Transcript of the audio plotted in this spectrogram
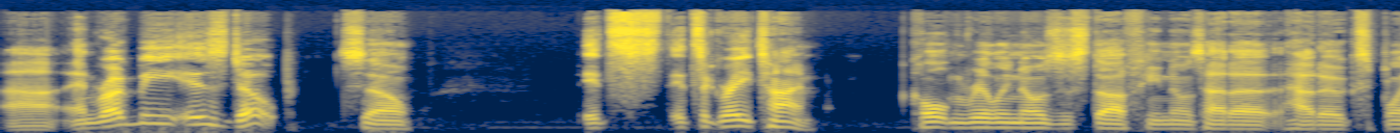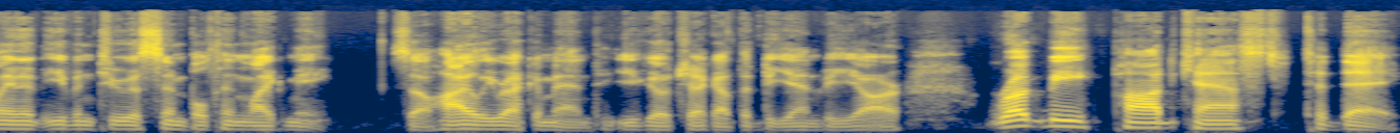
Uh, and rugby is dope. So it's it's a great time. Colton really knows his stuff. He knows how to how to explain it even to a simpleton like me. So highly recommend you go check out the DNVR rugby podcast today.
